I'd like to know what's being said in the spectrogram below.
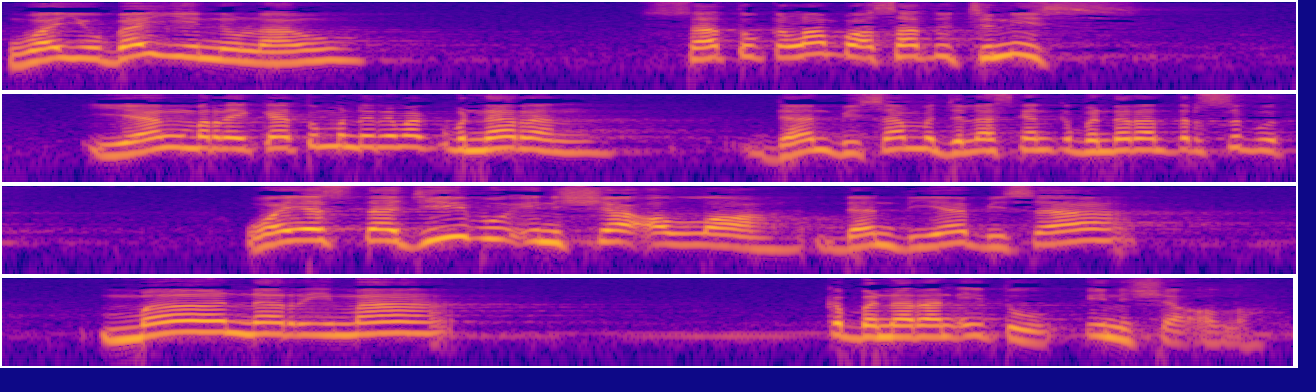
wa yubayyinu lahu. Satu kelompok, satu jenis yang mereka itu menerima kebenaran dan bisa menjelaskan kebenaran tersebut wa yastajibu insyaallah dan dia bisa menerima kebenaran itu insyaallah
